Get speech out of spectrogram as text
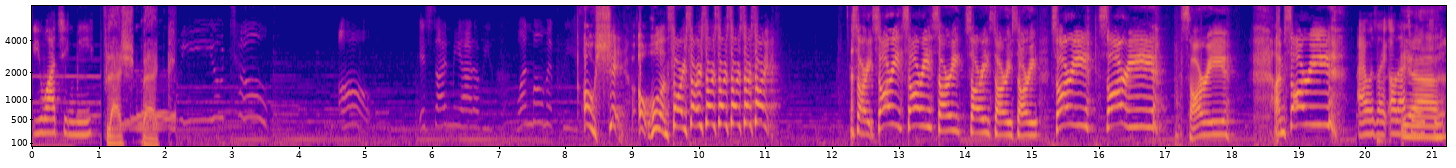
you watching me. Flashback. Oh, it signed me out of you. One moment, please. Oh shit! Oh, hold on. Sorry, sorry, sorry, sorry, sorry, sorry, sorry. Sorry, sorry, sorry, sorry, sorry, sorry, sorry, sorry, sorry, sorry. I'm sorry. I was like, oh, that's yeah.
